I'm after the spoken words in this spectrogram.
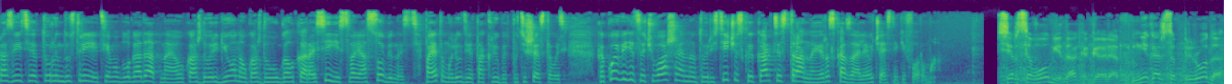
Развитие туриндустрии – тема благодатная. У каждого региона, у каждого уголка России есть своя особенность. Поэтому люди так любят путешествовать. Какой видится Чувашия на туристической карте страны, рассказали участники форума. Сердце Волги, да, как говорят. Мне кажется, природа,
